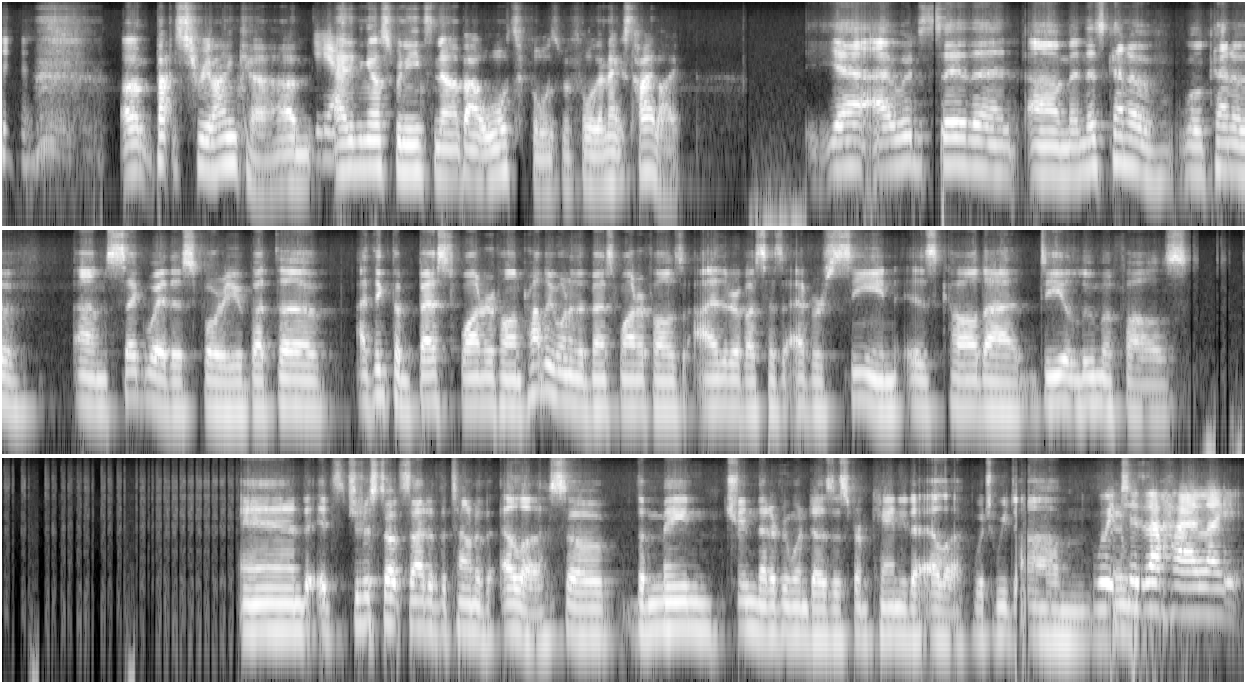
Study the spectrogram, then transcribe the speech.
um, back to Sri Lanka. Um, Yeah. Anything else we need to know about waterfalls before the next highlight? Yeah, I would say that, um, and this kind of will kind of um, segue this for you, but the I think the best waterfall, and probably one of the best waterfalls either of us has ever seen, is called uh, Diyaluma Falls, and it's just outside of the town of Ella. So the main train that everyone does is from Kandy to Ella, which we um, Which and- is a highlight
